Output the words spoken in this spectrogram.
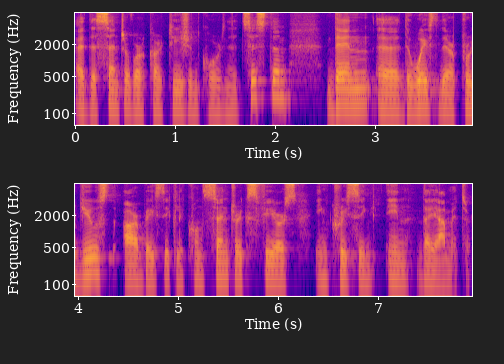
at the center of our Cartesian coordinate system, then uh, the waves that are produced are basically concentric spheres increasing in diameter.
